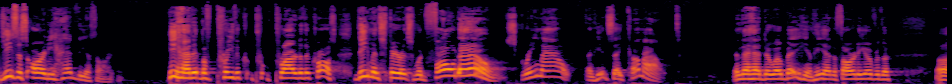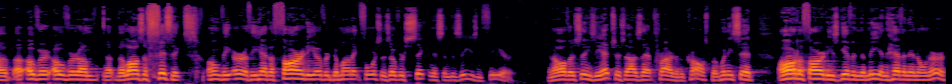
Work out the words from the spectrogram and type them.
Jesus already had the authority. He had it pre the, prior to the cross. Demon spirits would fall down, scream out, and he'd say, Come out. And they had to obey him. He had authority over the uh, uh, over, over um, uh, the laws of physics on the earth. He had authority over demonic forces, over sickness and disease and fear and all those things. He exercised that prior to the cross. But when he said, All authority is given to me in heaven and on earth,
